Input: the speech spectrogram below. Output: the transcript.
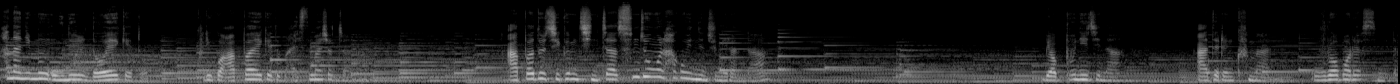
하나님은 오늘 너에게도 그리고 아빠에게도 말씀하셨잖아. 아빠도 지금 진짜 순종을 하고 있는 중이란다. 몇 분이 지나 아들은 그만 울어버렸습니다.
